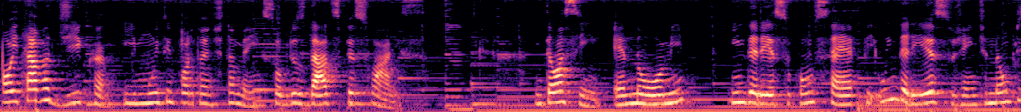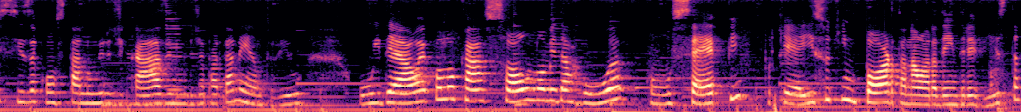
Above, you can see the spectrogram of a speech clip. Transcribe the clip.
A oitava dica, e muito importante também, sobre os dados pessoais. Então, assim, é nome, endereço com CEP. O endereço, gente, não precisa constar número de casa e número de apartamento, viu? O ideal é colocar só o nome da rua com o CEP, porque é isso que importa na hora da entrevista.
